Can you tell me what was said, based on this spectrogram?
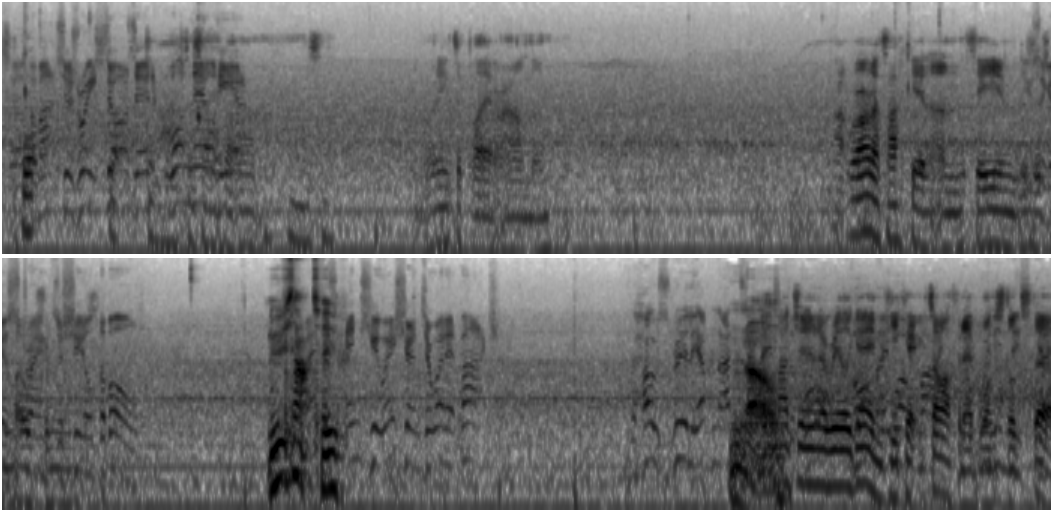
So the match has restarted, 1-0 here. We need to play around them. Like, we're on attacking and the team is Using just strength to motion. shield the ball. Who's that too? To win it back. The hosts really haven't had No. Imagine in a real game if you kicked off and everyone stood still,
